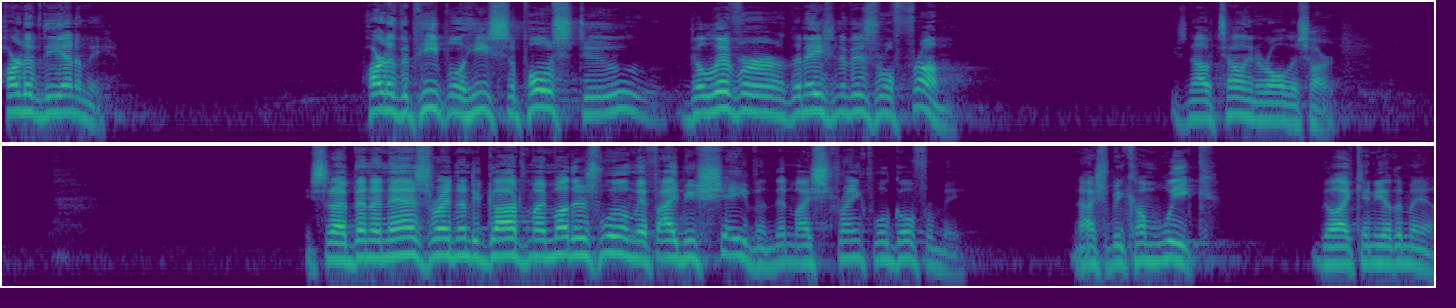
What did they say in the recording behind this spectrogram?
part of the enemy, part of the people he's supposed to deliver the nation of Israel from. He's now telling her all his heart. He said, I've been a Nazarite unto God from my mother's womb. If I be shaven, then my strength will go from me, and I shall become weak, be like any other man.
